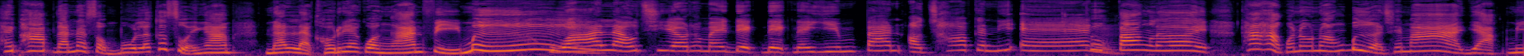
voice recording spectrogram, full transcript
ให้ภาพนั้นน่ะสมบูรณ์แล้วก็สวยงาม นั่นแหละเขาเรียกว่างานฝีมือว่าแล้วเชียวทำไมเด็ก ๆ ในยิ้มแป้นเอาชอบกันนี่เอง ถูกต้องเลย ถ้าหากว่าน้องๆเบื่อใช่ไหมอยากมี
